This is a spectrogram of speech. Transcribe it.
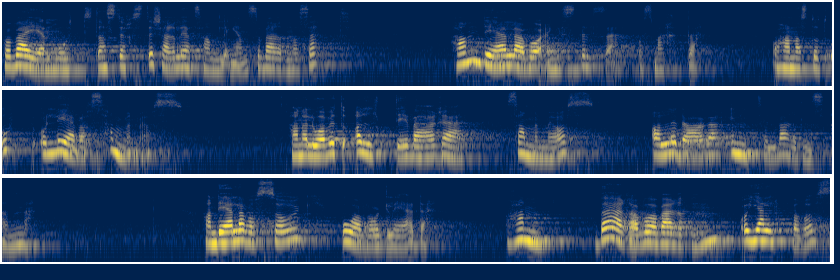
på veien mot den største kjærlighetshandlingen som verden har sett. Han deler vår engstelse og smerte, og han har stått opp og lever sammen med oss. Han har lovet å alltid være sammen med oss, alle dager inntil verdens ende. Han deler vår sorg og vår glede. Og han bærer vår verden og hjelper oss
